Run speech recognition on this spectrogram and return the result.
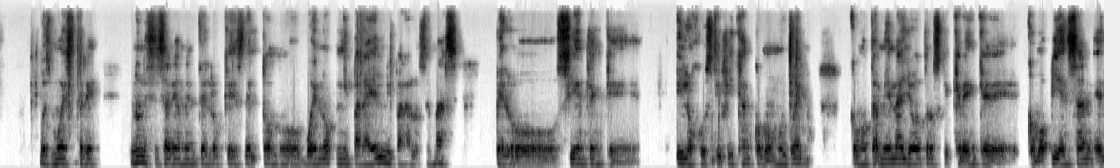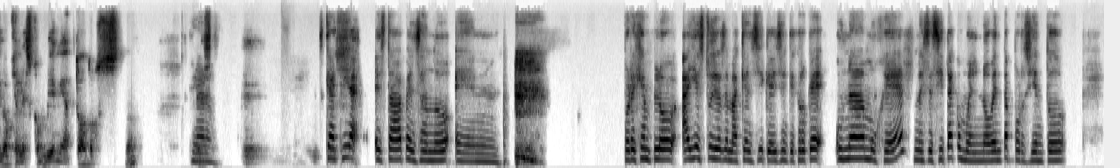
pues muestre no necesariamente lo que es del todo bueno ni para él ni para los demás, pero sienten que y lo justifican como muy bueno como también hay otros que creen que como piensan es lo que les conviene a todos, ¿no? Claro. Este, es que aquí estaba pensando en, por ejemplo, hay estudios de McKenzie que dicen que creo que una mujer necesita como el 90%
